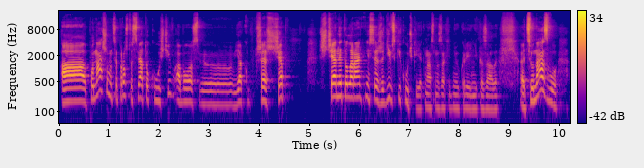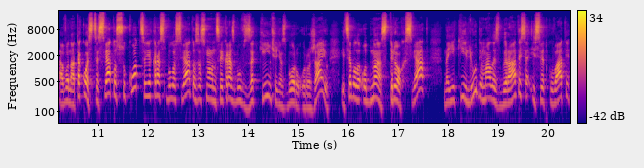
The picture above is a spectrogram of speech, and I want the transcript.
А по-нашому це просто свято кущів, або е, як ще, ще, ще нетолерантніше жидівські кучки, як нас на Західній Україні казали. Е, Цю назву вона. Так ось це свято Суккот, це якраз було свято засноване, це якраз був закінчення збору урожаю. І це було одне з трьох свят, на які люди мали збиратися і святкувати,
